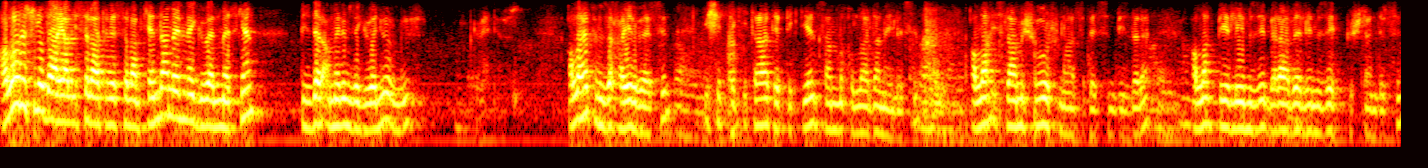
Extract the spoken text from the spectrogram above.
Allah Resulü dahi aleyhissalatü vesselam kendi ameline güvenmezken bizler amelimize güveniyor muyuz? Allah hepimize hayır versin. İşittik, itaat ettik diyen samimi kullardan eylesin. Allah İslami şuur nasip etsin bizlere. Allah birliğimizi, beraberliğimizi güçlendirsin.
